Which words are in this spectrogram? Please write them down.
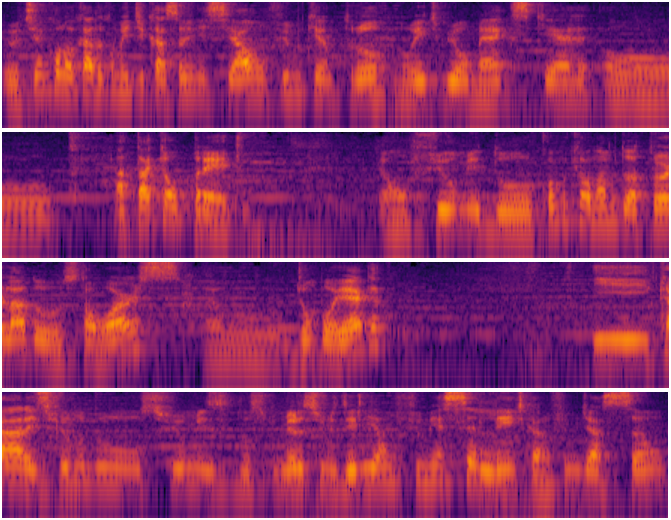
Eu tinha colocado como indicação inicial um filme que entrou no HBO Max, que é o Ataque ao Prédio. É um filme do. Como que é o nome do ator lá do Star Wars? É o John Boyega. E, cara, esse filme dos filmes, dos primeiros filmes dele é um filme excelente, cara. Um filme de ação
